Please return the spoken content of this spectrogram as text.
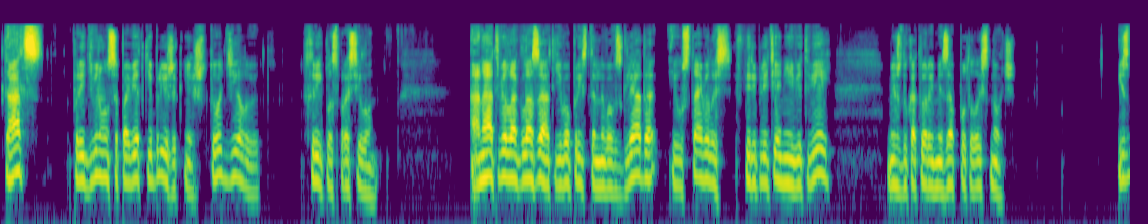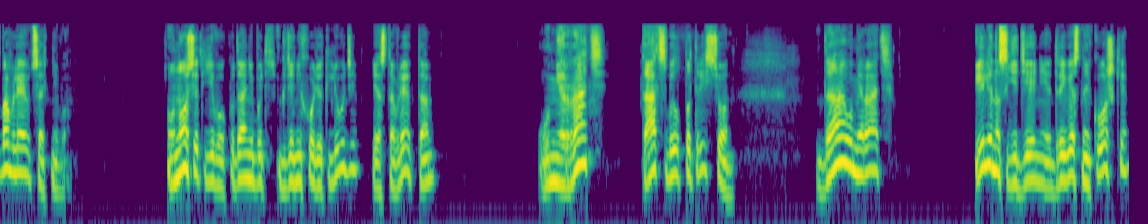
Тац придвинулся по ветке ближе к ней. «Что делают?» — хрипло спросил он. Она отвела глаза от его пристального взгляда и уставилась в переплетение ветвей, между которыми запуталась ночь. Избавляются от него. Уносят его куда-нибудь, где не ходят люди, и оставляют там. Умирать? Тац был потрясен. Да, умирать. Или на съедение древесной кошки,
